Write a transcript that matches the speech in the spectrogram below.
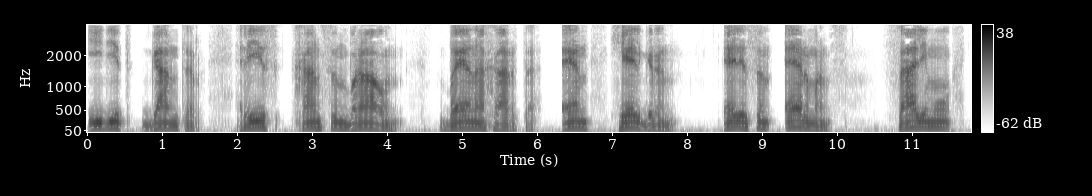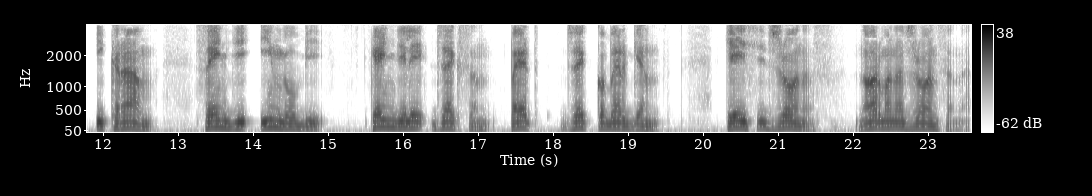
Идит Гантер, Лиз Хансен Браун, Бена Харта, Энн Хельгрен, Элисон Эрманс, Салиму Икрам, Сэнди Инглби, Кэндили Джексон, Пэт Джеккоберген, Кейси Джонас, Нормана Джонсона,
